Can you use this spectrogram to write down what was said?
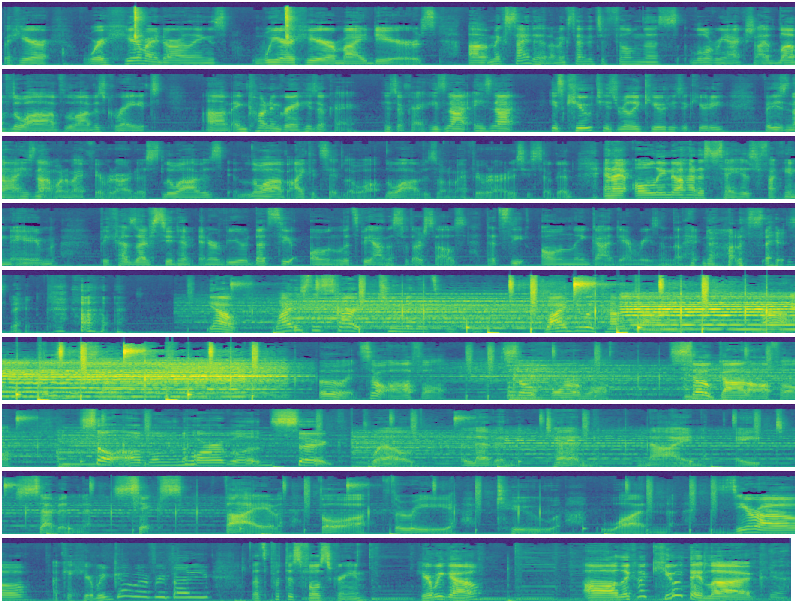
But here, we're here, my darlings. We're here, my dears. Um, I'm excited. I'm excited to film this little reaction. I love Lauv. Lauv is great. Um, and Conan Gray, he's okay. He's okay. He's not. He's not. He's cute. He's really cute. He's a cutie but he's not he's not one of my favorite artists. Lauv is Lauv. I could say Lauv. Lauv is one of my favorite artists. He's so good, and I only know how to say his fucking name because I've seen him interviewed. That's the only. Let's be honest with ourselves. That's the only goddamn reason that I know how to say his name. yeah. Why does this start two minutes? Why do a countdown awful so horrible. So god awful. So awful and horrible and sick. 12, 11, 10, 9, 8, 7, 6, 5, 4, 3, 2, 1, 0. Okay, here we go, everybody. Let's put this full screen. Here we go. Oh, look how cute they look. Yeah.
